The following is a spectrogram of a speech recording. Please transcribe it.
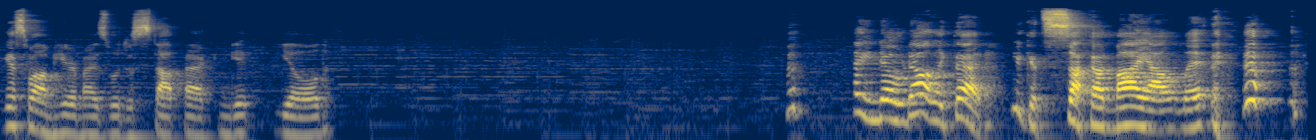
I guess while I'm here, I might as well just stop back and get healed. hey, no, not like that. You could suck on my outlet.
